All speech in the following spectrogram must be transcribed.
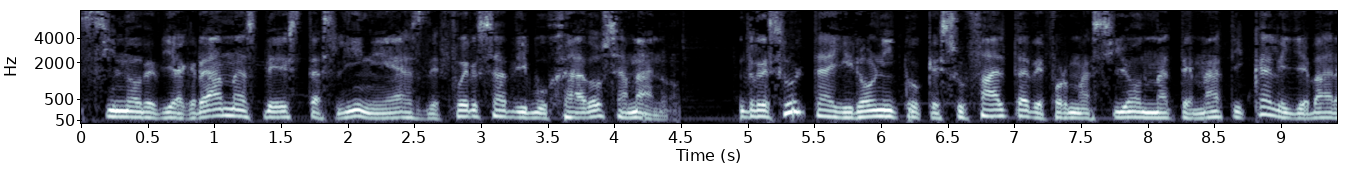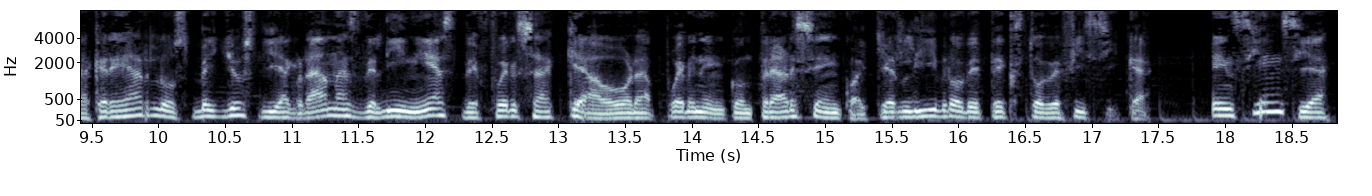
sino de diagramas de estas líneas de fuerza dibujados a mano. Resulta irónico que su falta de formación matemática le llevara a crear los bellos diagramas de líneas de fuerza que ahora pueden encontrarse en cualquier libro de texto de física. En ciencia,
